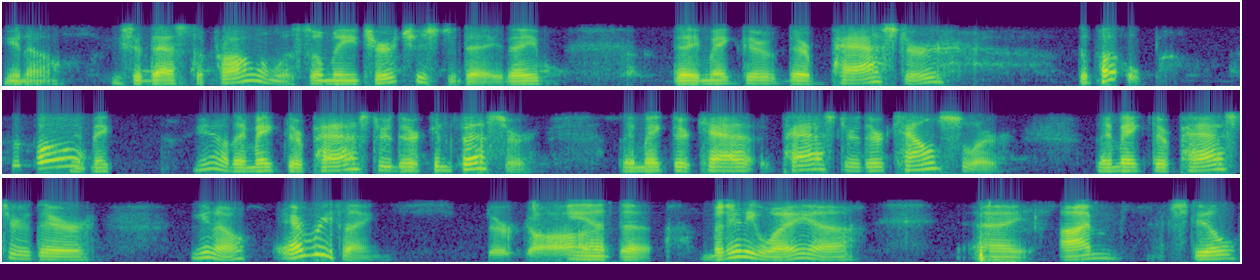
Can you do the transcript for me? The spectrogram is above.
You know, he said that's the problem with so many churches today. They they make their their pastor the pope. The Pope. They make yeah, they make their pastor their confessor. They make their ca- pastor their counselor. They make their pastor their you know, everything. Their God. And uh but anyway, uh I I'm still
